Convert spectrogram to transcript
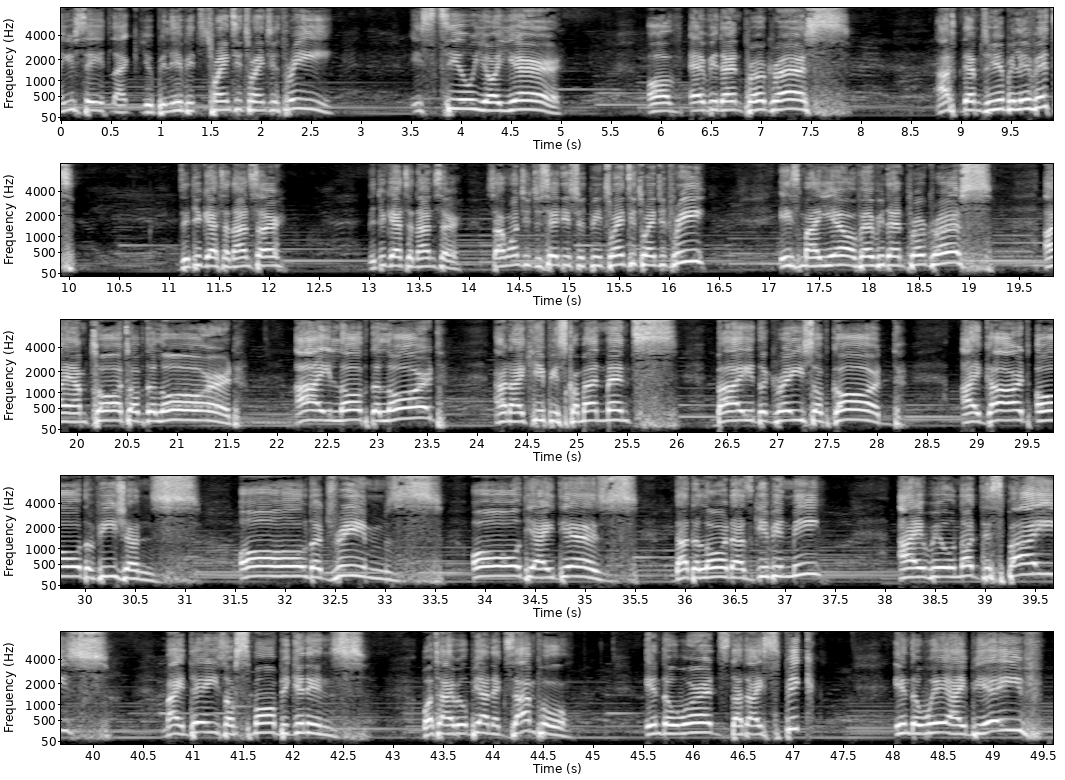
Can you say it like you believe it's 2023 is still your year of evident progress? Ask them, do you believe it? Did you get an answer? Did you get an answer? So I want you to say this with me 2023 is my year of evident progress. I am taught of the Lord. I love the Lord and I keep his commandments. By the grace of God, I guard all the visions, all the dreams, all the ideas that the Lord has given me. I will not despise my days of small beginnings, but I will be an example in the words that I speak, in the way I behave,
